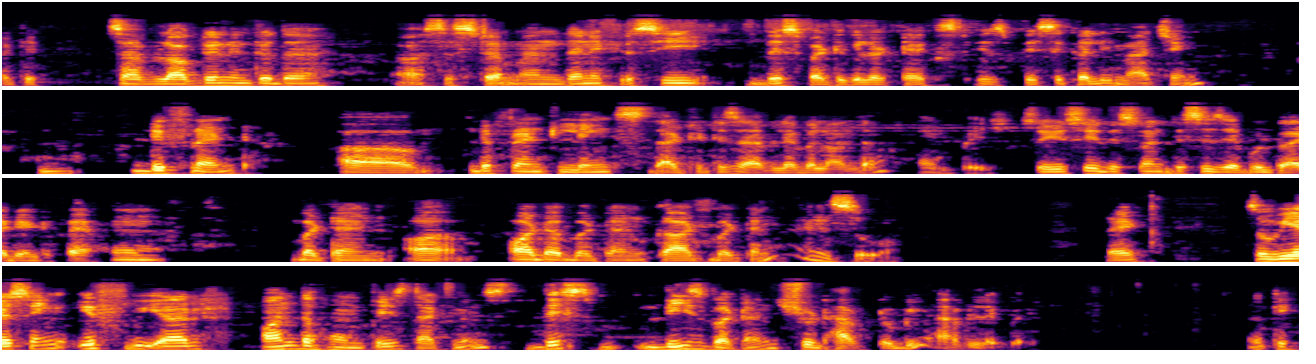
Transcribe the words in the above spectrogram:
okay. So I've logged in into the uh, system and then if you see this particular text is basically matching different uh, different links that it is available on the home page. So you see this one this is able to identify home button or order button cart button and so on. Right? So we are saying if we are on the home page that means this these buttons should have to be available. Okay.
